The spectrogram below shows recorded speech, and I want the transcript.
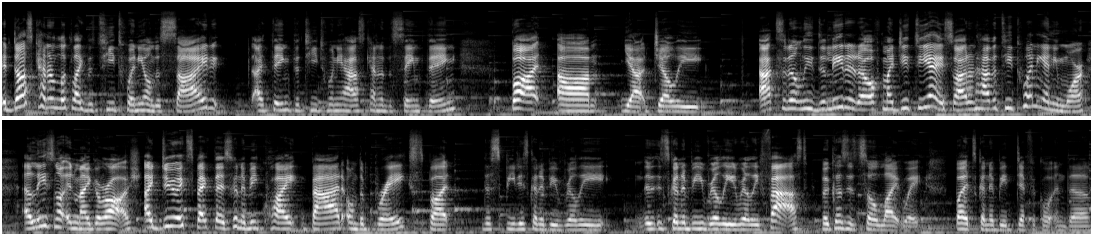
it does kind of look like the T20 on the side. I think the T20 has kind of the same thing. But, um, yeah, Jelly accidentally deleted it off my GTA, so I don't have a T20 anymore. At least not in my garage. I do expect that it's gonna be quite bad on the brakes, but the speed is gonna be really... It's gonna be really, really fast because it's so lightweight. But it's gonna be difficult in the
